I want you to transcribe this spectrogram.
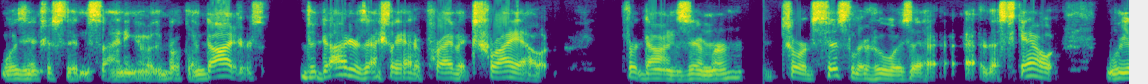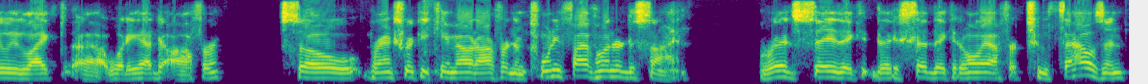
was interested in signing him with the Brooklyn Dodgers. The Dodgers actually had a private tryout for Don Zimmer. George Sisler, who was a, a the scout, really liked uh, what he had to offer. So Branch Rickey came out, offered him twenty five hundred to sign. Reds say they they said they could only offer two thousand,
